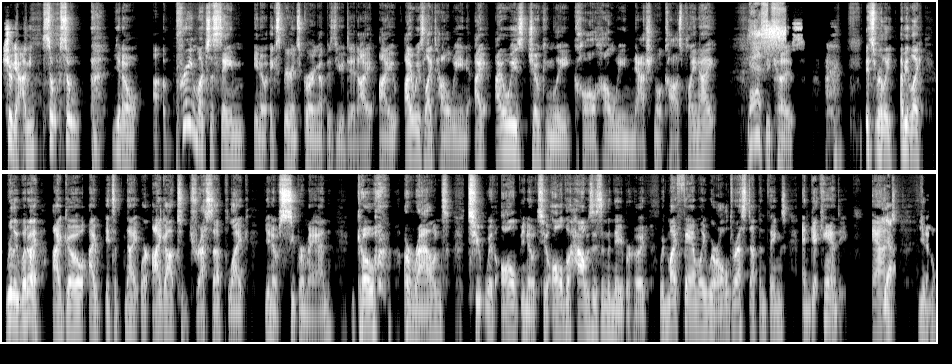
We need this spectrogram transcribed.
sure yeah i mean so so you know uh, pretty much the same you know experience growing up as you did I, I i always liked halloween i i always jokingly call halloween national cosplay night yes because it's really i mean like really what do i i go i it's a night where i got to dress up like you know superman go around to with all you know to all the houses in the neighborhood with my family we're all dressed up in things and get candy. And yeah. you know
